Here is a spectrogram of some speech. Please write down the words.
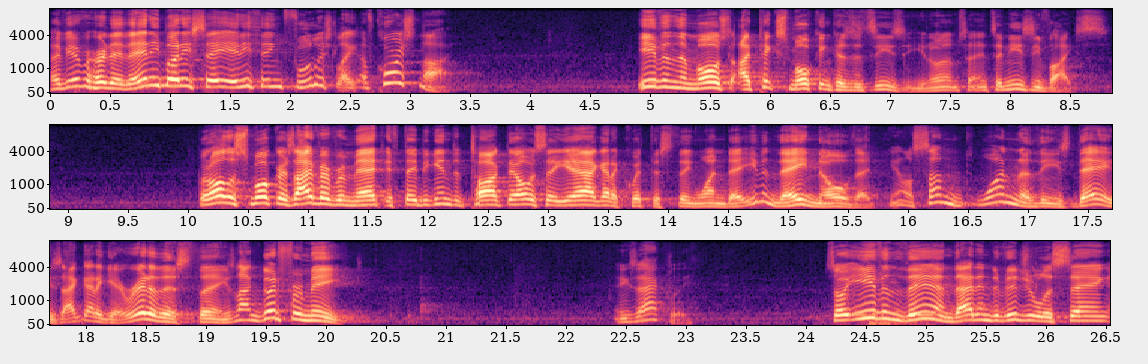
have you ever heard of anybody say anything foolish like, of course not. Even the most, I pick smoking because it's easy, you know what I'm saying? It's an easy vice. But all the smokers I've ever met, if they begin to talk, they always say, yeah, I got to quit this thing one day. Even they know that you know, some, one of these days I got to get rid of this thing. It's not good for me. Exactly. So even then, that individual is saying,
